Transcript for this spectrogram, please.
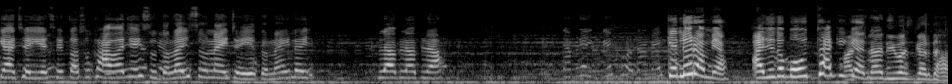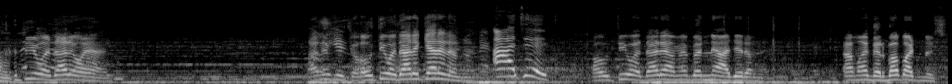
ક્યાં જઈએ છીએ કશું ખાવા જઈશું તો લઈશું નહીં જઈએ તો નહીં લઈ. બ્લા બ્લા બ્લા કેટલું રમ્યા? આજે તો બહુ જ થાકી ગયા. આટલા દિવસ કરતા સૌથી વધારે હોય આને પૂછો સૌથી વધારે ક્યારે રમે? આજે સૌથી વધારે અમે બંને આજે રમે. આ મારા ગરબા પાર્ટનર છે.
